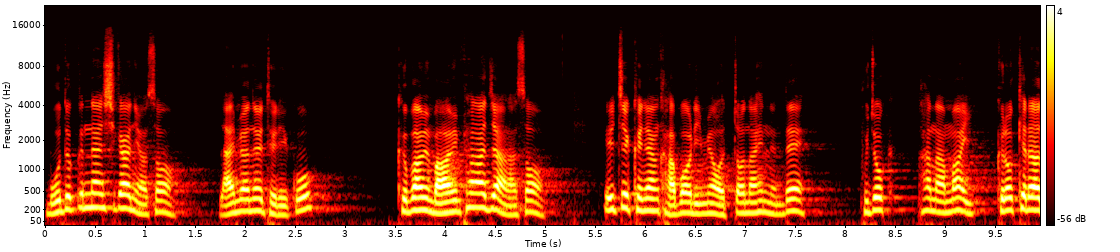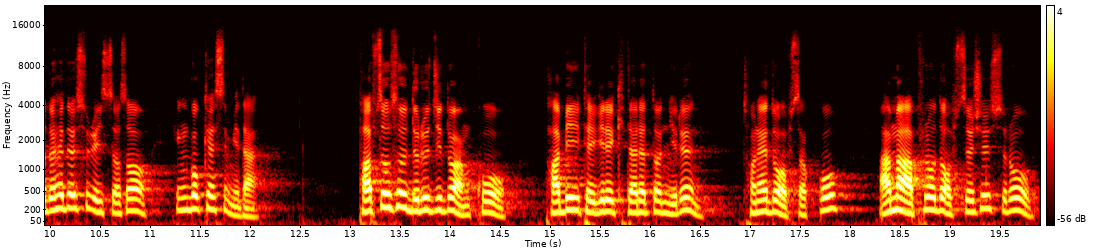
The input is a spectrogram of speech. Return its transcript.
모두 끝난 시간이어서 라면을 드리고 그 밤에 마음이 편하지 않아서 일찍 그냥 가버리며 어쩌나 했는데 부족 하나마 그렇게라도 해둘 수 있어서 행복했습니다. 밥솥을 누르지도 않고 밥이 되기를 기다렸던 일은 전에도 없었고 아마 앞으로도 없을 실수로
